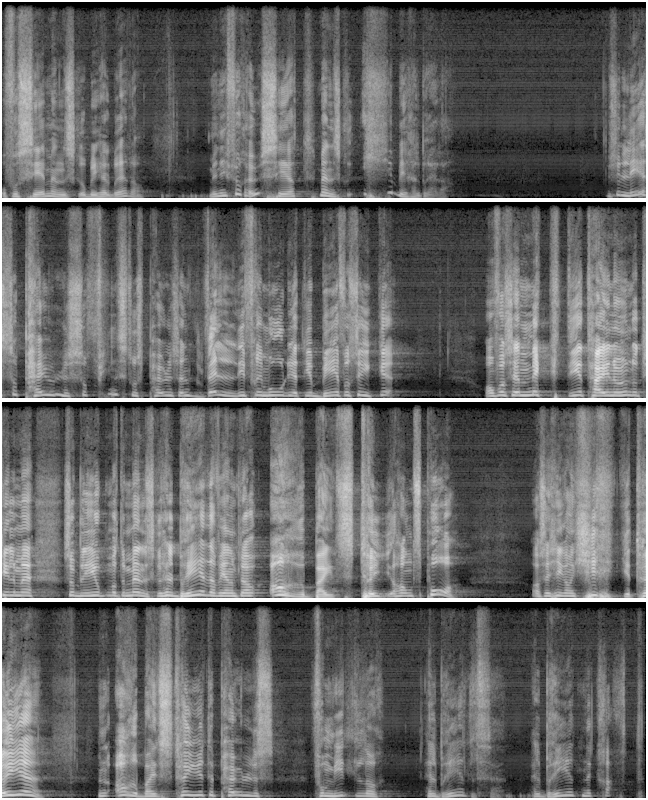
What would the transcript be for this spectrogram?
Og får se mennesker bli helbreda. Men jeg får òg se at mennesker ikke blir helbreda. Hvis du leser Paulus, så fins det hos Paulus en veldig frimodighet i å be for syke. Og Han får se mektige tegn og under. Til og med så blir jo på en måte mennesker helbreda gjennom arbeidstøyet hans på. Altså ikke engang kirketøyet, men arbeidstøyet til Paulus formidler helbredelse, helbredende kraft.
